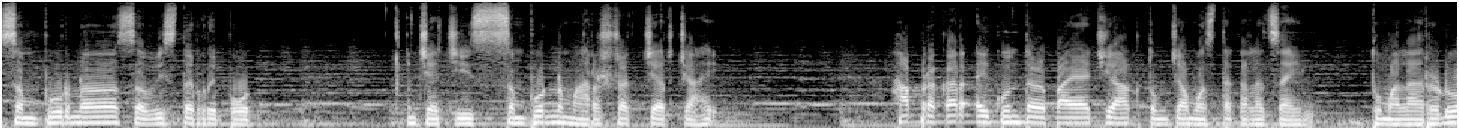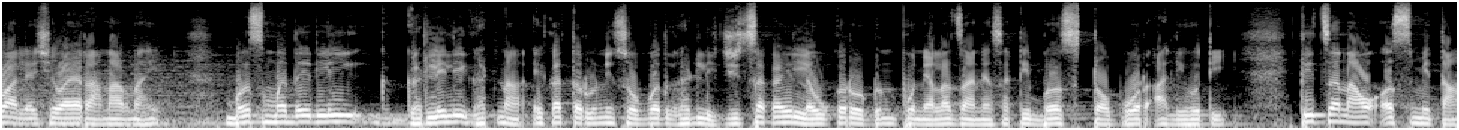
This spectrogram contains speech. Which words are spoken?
संपूर्ण सविस्तर रिपोर्ट ज्याची संपूर्ण महाराष्ट्रात चर्चा आहे. हा प्रकार ऐकून तळपायाची आग तुमच्या मस्तकाला जाईल. तुम्हाला रडू आल्याशिवाय राहणार नाही. बसमधली घडलेली घटना एका तरुणीसोबत घडली जी सकाळी लवकर उठून पुण्याला जाण्यासाठी बस स्टॉपवर आली होती. तिचं नाव अस्मिता.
